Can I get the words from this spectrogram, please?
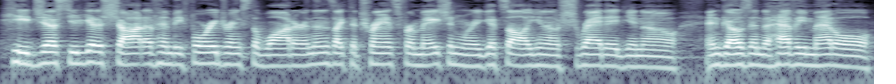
he just you get a shot of him before he drinks the water and then it's like the transformation where he gets all you know shredded you know and goes into heavy metal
